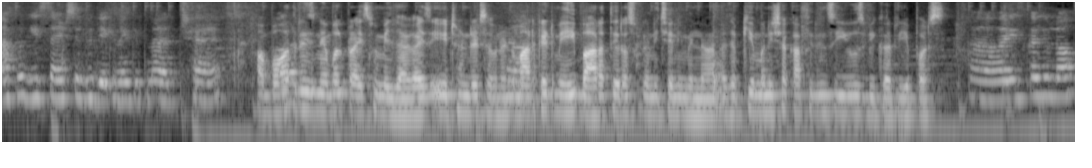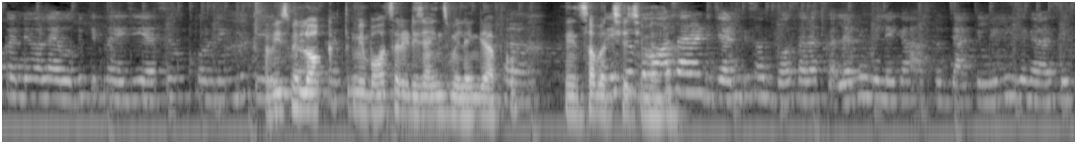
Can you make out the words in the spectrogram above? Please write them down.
आप लोग इस साइड से भी देख रहे हैं कितना अच्छा है। हाँ बहुत रीजनेबल प्राइस में मिल जाएगा। इस eight hundred seven hundred market में ही बारह तेरह सौ के नीचे नहीं मिलने वाला जबकि मनीषा काफ़ी दिन से यूज़ भी कर रही है पर्स हाँ और इसका जो लॉक करने वाला है वो भी कितना इजी है ऐसे हम खोल लेंगे अभी इसमें लॉक में बहुत सारे डिज़ाइन मिलेंगे आपको। नहीं सब अच्छे अच्छे बहुत मिलते हैं। सारा डिज़ाइन के साथ बहुत सारा कलर भी मिलेगा। आप लोग जाके ले लीजिएगा। वैसे इस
